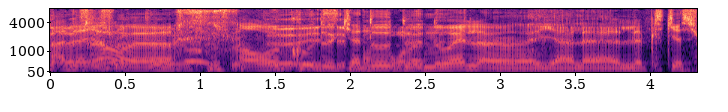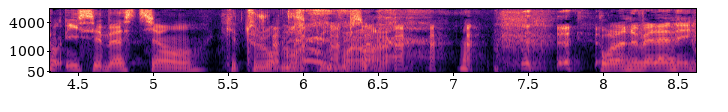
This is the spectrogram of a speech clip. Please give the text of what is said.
Ah d'ailleurs, euh, en reco de cadeaux de Noël, euh, il y a la- l'application iSébastien hein, qui est toujours disponible. Pour la nouvelle année.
